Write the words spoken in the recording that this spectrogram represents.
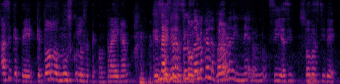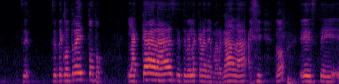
hace que te que todos los músculos se te contraigan. Que Gracias sientas tú, así como que- solo con la ¿no? palabra dinero, ¿no? Sí, así, todo Sí. así de. Se, se te contrae todo. La cara, se te ve la cara de amargada, así, ¿no? Este,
